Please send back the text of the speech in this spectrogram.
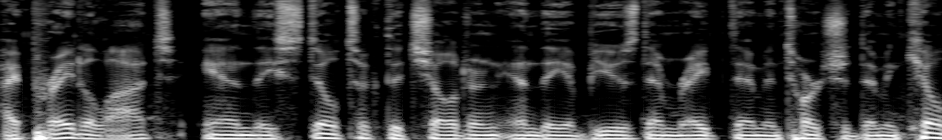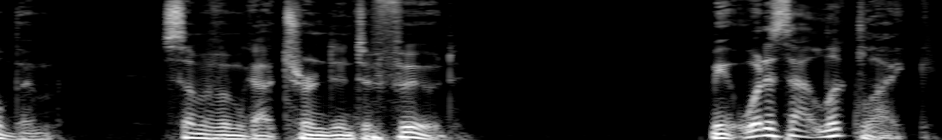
I prayed a lot, and they still took the children and they abused them, raped them, and tortured them and killed them. Some of them got turned into food. I mean, what does that look like?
